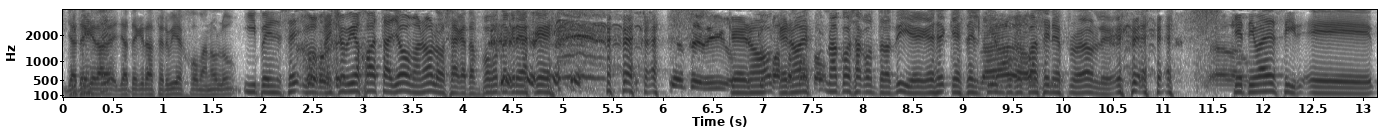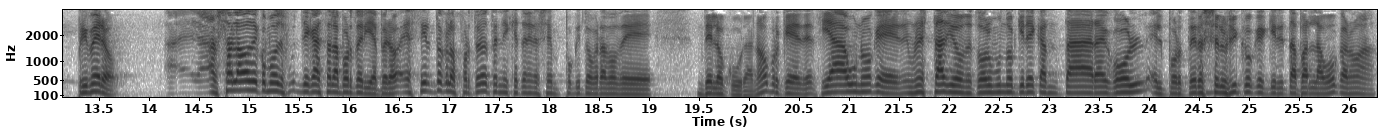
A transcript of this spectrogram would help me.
Ya Y te, pensé- queda, ya te quiere hacer viejo, Manolo. Y pensé, bueno, me he hecho viejo hasta yo, Manolo, o sea que tampoco te creas que, Ya te digo. que no, que no es una cosa contra ti, eh, que, es, que es del tiempo que pasa inexplorable. que te iba a decir, eh, primero, has hablado de cómo llegaste a la portería, pero es cierto que los porteros tenéis que tener ese poquito grado de, de locura, ¿no? Porque decía uno que en un estadio donde todo el mundo quiere cantar gol, el portero es el único que quiere tapar la boca, ¿no? A,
